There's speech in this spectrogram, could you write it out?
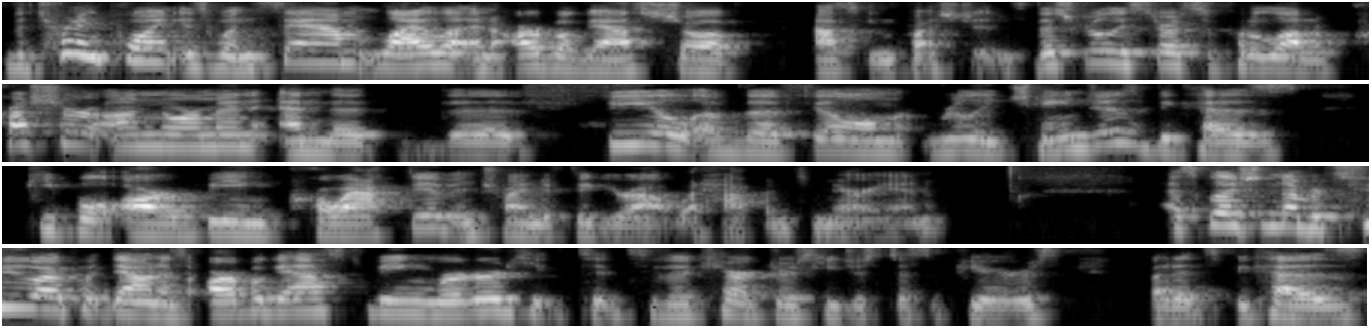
the turning point is when Sam, Lila, and Arbogast show up asking questions. This really starts to put a lot of pressure on Norman, and the, the feel of the film really changes because people are being proactive and trying to figure out what happened to Marion. Escalation number two, I put down is Arbogast being murdered. He, to, to, the characters, he just disappears, but it's because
